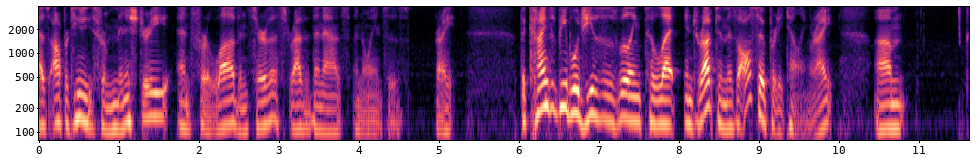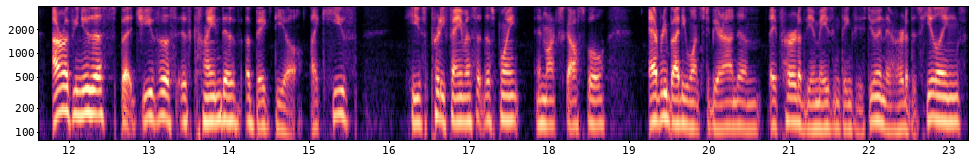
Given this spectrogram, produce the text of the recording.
as opportunities for ministry and for love and service rather than as annoyances, right? The kinds of people Jesus was willing to let interrupt him is also pretty telling, right? Um, I don't know if you knew this, but Jesus is kind of a big deal. Like he's he's pretty famous at this point in Mark's gospel. Everybody wants to be around him. They've heard of the amazing things he's doing. They've heard of his healings.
